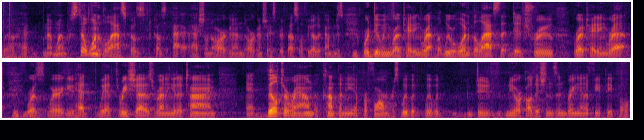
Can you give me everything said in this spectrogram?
Well, heck, no, well, still one of the last because because Ashland, Oregon, the Oregon Shakespeare Festival, a few other companies were doing rotating rep, but we were one of the last that did true rotating rep, Mm-hmm. whereas where you had we had three shows running at a time, and built around a company of performers. We would we would do New York auditions and bring in a few people,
